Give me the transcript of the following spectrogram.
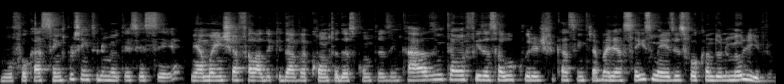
vou focar 100% no meu TCC. Minha mãe tinha falado que dava conta das contas em casa, então eu fiz essa loucura de ficar sem trabalhar seis meses focando no meu livro.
